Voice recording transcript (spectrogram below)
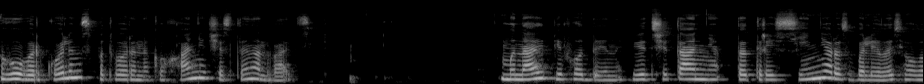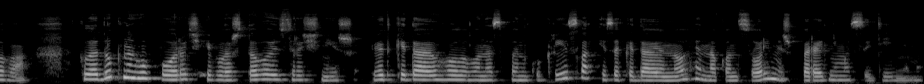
Гувер Колінс Потворене кохання, частина 20. Минає півгодини. Від читання та трясіння розболілась голова. Кладу книгу поруч і влаштовуюсь зручніше. Відкидаю голову на спинку крісла і закидаю ноги на консоль між передніми сидіннями.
